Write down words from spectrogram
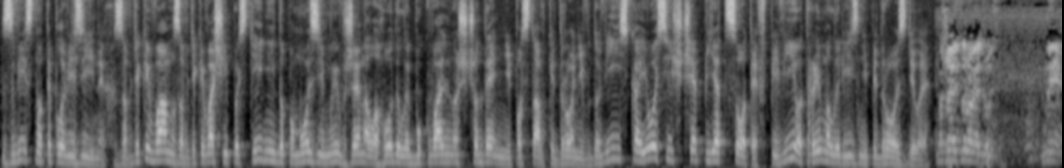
звісно, тепловізійних. Завдяки вам, завдяки вашій постійній допомозі, ми вже налагодили буквально щоденні поставки дронів до війська, і ось іще 500 FPV отримали різні підрозділи. Бажаю здоров'я, друзі. Ми,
